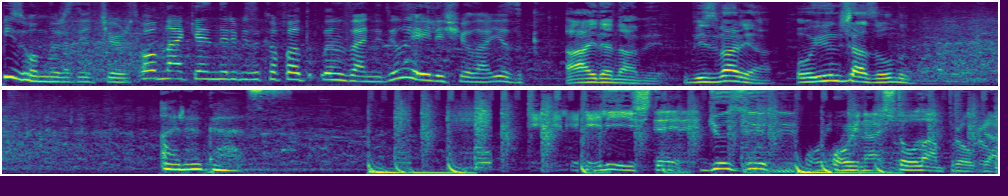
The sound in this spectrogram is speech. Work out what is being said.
Biz onları seçiyoruz. Onlar kendileri bizi kafa adıklarını zannediyorlar, eğleşiyorlar. Yazık. Aynen abi. Biz var ya oyuncağız oğlum. Aragaz, Eli işte, gözü oynaşta olan program.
